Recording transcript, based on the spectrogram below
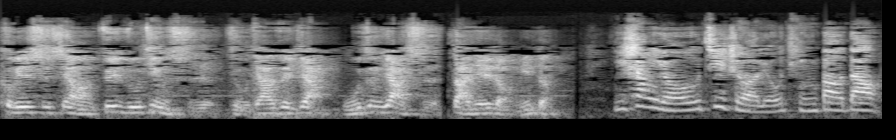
特别是像追逐竞驶、酒驾醉驾、无证驾驶、大街扰民等。以上由记者刘婷报道。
